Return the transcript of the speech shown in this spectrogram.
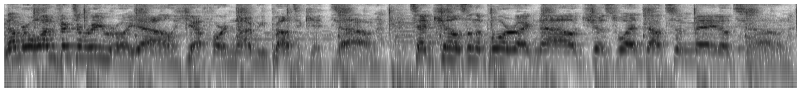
Number one victory royale. Yeah, Fortnite, we bout to get down. Ten kills on the board right now. Just went out Tomato Town.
